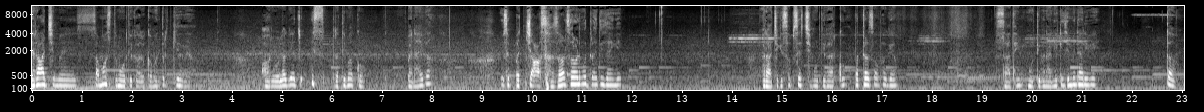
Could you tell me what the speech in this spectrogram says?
राज्य में समस्त मूर्तिकारों को आमंत्रित किया गया और बोला गया, जो इस प्रतिमा को बनाएगा, उसे पचास हज़ार स्वर्ण मुद्राएँ दी जाएँगी। राज्य के सबसे अच्छे मूर्तिकार को पत्थर सौंपा गया। साथ ही मूर्ति बनाने की ज़िम्मेदारी भी। तब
